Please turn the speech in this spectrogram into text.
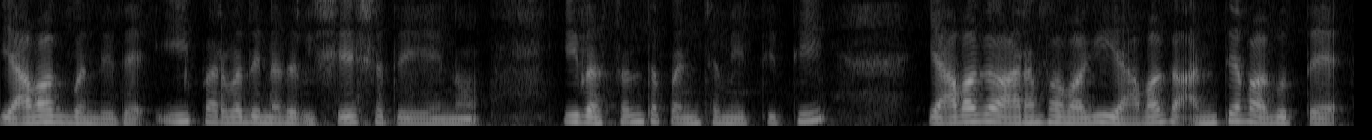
ಯಾವಾಗ ಬಂದಿದೆ, ಈ ಪರ್ವದಿನದ ವಿಶೇಷತೆ ಏನು, ಈ ವಸಂತ ಪಂಚಮಿ ತಿಥಿ ಯಾವಾಗ ಆರಂಭವಾಗಿ ಯಾವಾಗ ಅಂತ್ಯವಾಗುತ್ತೆ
